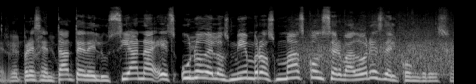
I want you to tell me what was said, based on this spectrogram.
El representante de Luciana es uno de los miembros más conservadores del Congreso.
